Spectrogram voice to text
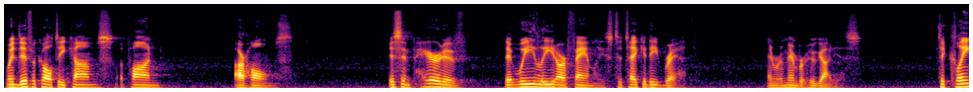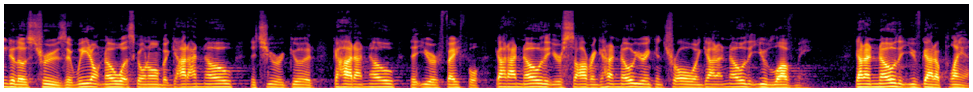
when difficulty comes upon our homes, it's imperative that we lead our families to take a deep breath and remember who God is. To cling to those truths that we don't know what's going on, but God, I know that you are good. God, I know that you are faithful. God, I know that you're sovereign. God, I know you're in control. And God, I know that you love me. God, I know that you've got a plan.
